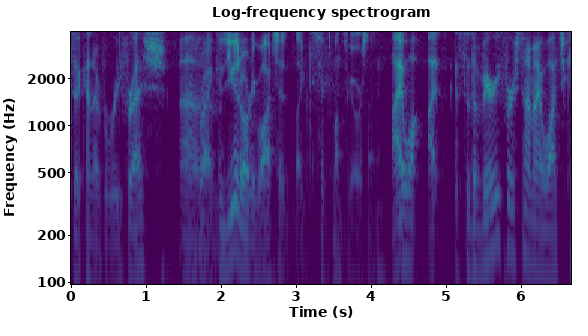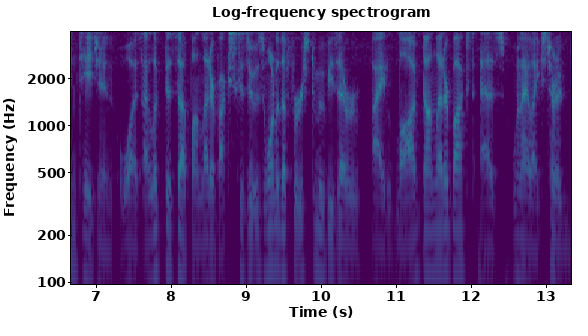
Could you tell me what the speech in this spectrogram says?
to kind of refresh. Um, right, because you had already watched it like six months ago or something. I, wa- I so the very first time I watched Contagion was I looked this up on Letterboxd because it was one of the first movies I re- I logged on Letterboxd as when I like started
